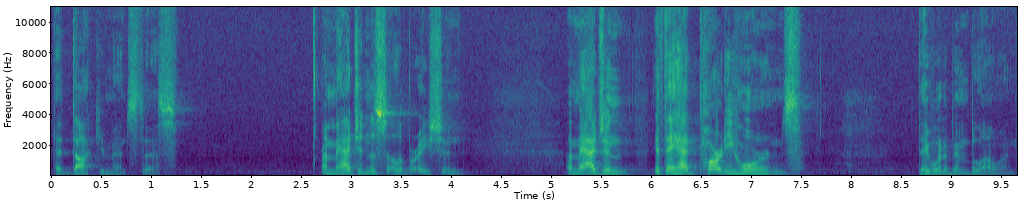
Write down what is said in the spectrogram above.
that documents this. Imagine the celebration. Imagine if they had party horns, they would have been blowing.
